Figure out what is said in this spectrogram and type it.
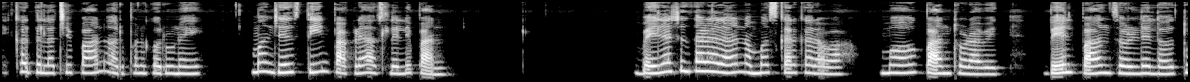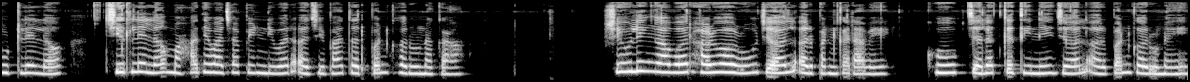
एका दलाचे पान अर्पण करू नये. म्हणजेच तीन पाकळ्या असलेले पान. बैलाच्या झाडाला नमस्कार करावा. मग पान तोडावेत. बेल पान जळलेलं तुटलेलं चिरलेलं महादेवाच्या पिंडीवर अजिबात अर्पण करू नका. शिवलिंगावर हळूहळू जल अर्पण करावे. खूप जलद गतीने जल अर्पण करू नये.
